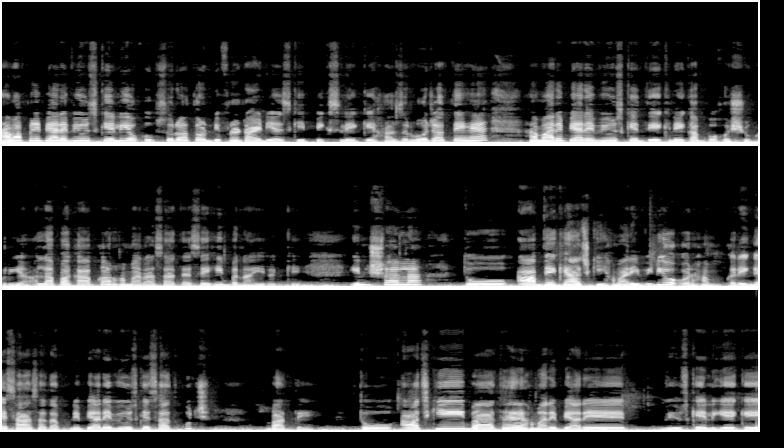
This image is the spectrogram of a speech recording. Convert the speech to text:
हम अपने प्यारे व्यूज़ के लिए खूबसूरत और डिफरेंट आइडियाज़ की पिक्स लेके हाज़िर हो जाते हैं। हमारे प्यारे व्यूज़ के देखने का बहुत शुक्रिया। अल्लाह पाक आपका और हमारा साथ ऐसे ही बनाई रखे। इन तो आप देखें आज की हमारी वीडियो और हम करेंगे साथ साथ अपने प्यारे व्यूज़ के साथ कुछ बातें। तो आज की बात है हमारे प्यारे व्यूज़ के लिए कि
